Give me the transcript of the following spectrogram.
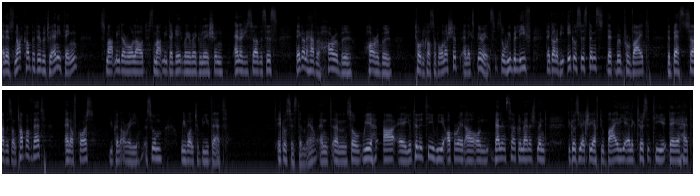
and it's not compatible to anything, smart meter rollout, smart meter gateway regulation, energy services, they're going to have a horrible, horrible total cost of ownership and experience. So we believe they're going to be ecosystems that will provide the best service on top of that, And of course, you can already assume we want to be that ecosystem. Yeah? And um, so we are a utility. We operate our own balance circle management because you actually have to buy the electricity day ahead.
